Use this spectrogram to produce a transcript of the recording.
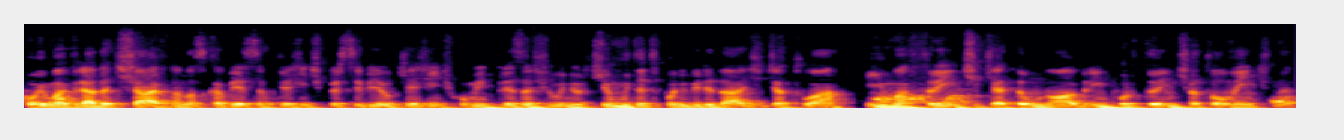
foi uma virada de chave na nossa cabeça porque a gente percebeu que a gente como empresa júnior tinha muita disponibilidade de atuar em uma frente que é tão nobre e importante atualmente, né?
